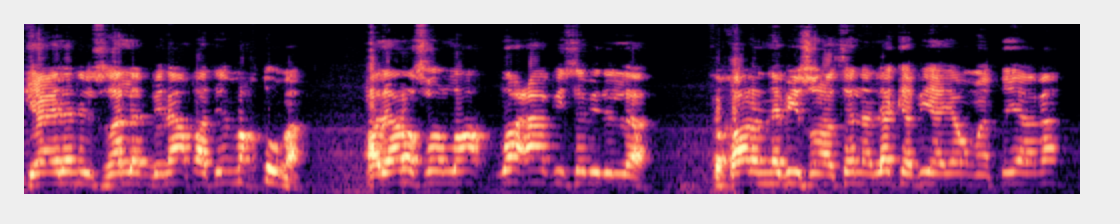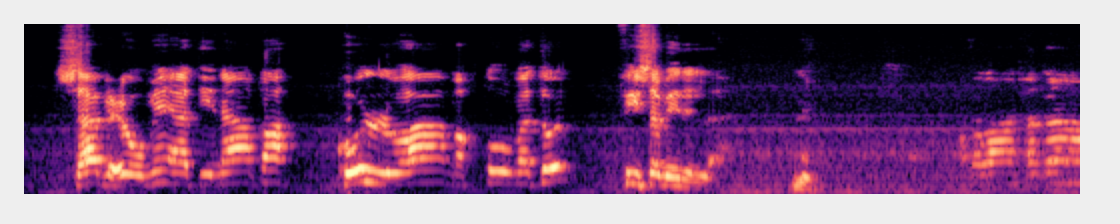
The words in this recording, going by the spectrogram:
جاء النبي صلى الله عليه وسلم بناقة مخطومه قال يا رسول الله ضعها في سبيل الله. فقال النبي صلى الله عليه وسلم لك بها يوم القيامة سبعمائة ناقة كلها مخطومة في سبيل الله. قال حدانا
